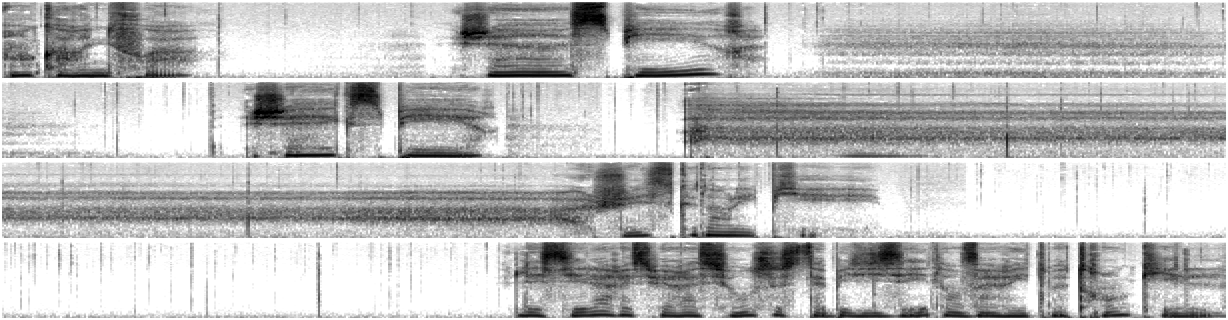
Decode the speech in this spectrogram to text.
Encore une fois, j'inspire, j'expire. jusque dans les pieds. Laissez la respiration se stabiliser dans un rythme tranquille.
